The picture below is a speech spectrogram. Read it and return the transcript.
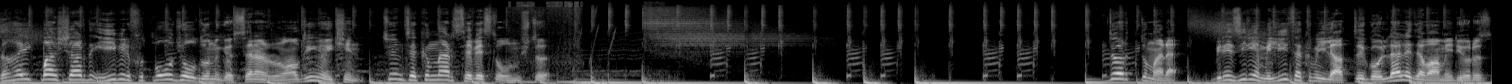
Daha ilk başlarda iyi bir futbolcu olduğunu gösteren Ronaldinho için tüm takımlar sebest olmuştu. Dört numara. Brezilya milli takımı ile attığı gollerle devam ediyoruz.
